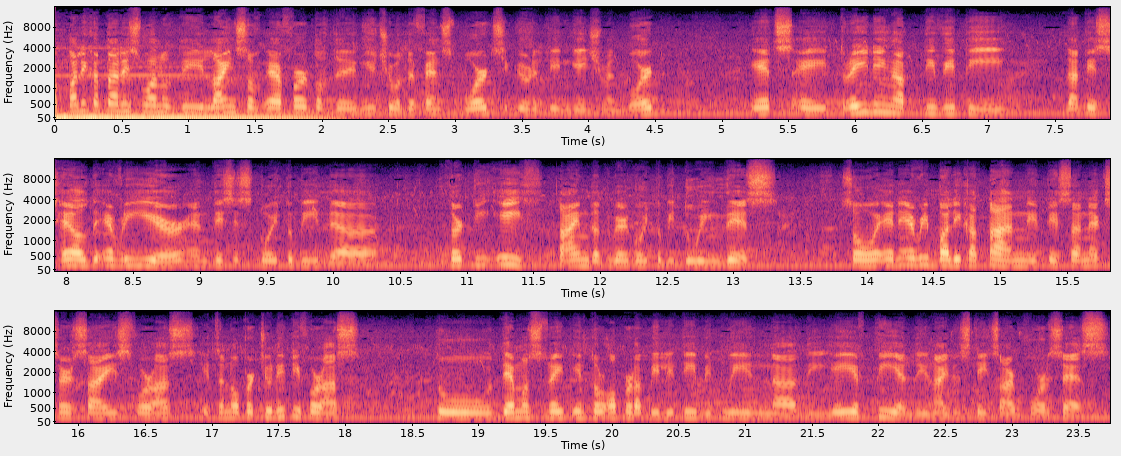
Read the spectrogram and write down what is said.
Balikatan is one of the lines of effort of the Mutual Defense Board, Security Engagement Board. It's a training activity that is held every year and this is going to be the 38th time that we're going to be doing this. So in every Balikatan, it is an exercise for us, it's an opportunity for us to demonstrate interoperability between uh, the AFP and the United States Armed Forces.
